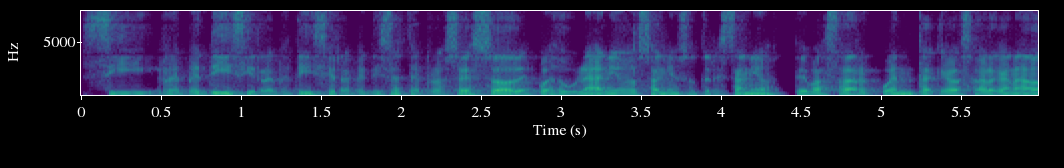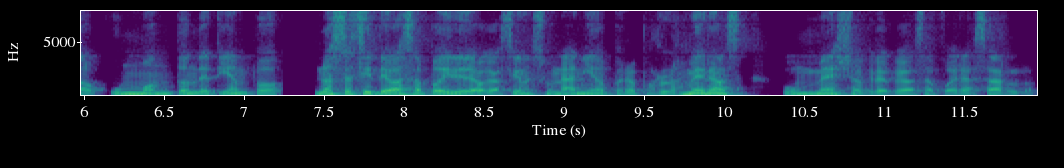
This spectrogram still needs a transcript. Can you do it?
si repetís y repetís y repetís este proceso, después de un año, dos años o tres años, te vas a dar cuenta que vas a haber ganado un montón de tiempo. No sé si te vas a poder ir de vacaciones un año, pero por lo menos un mes yo creo que vas a poder hacerlo.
